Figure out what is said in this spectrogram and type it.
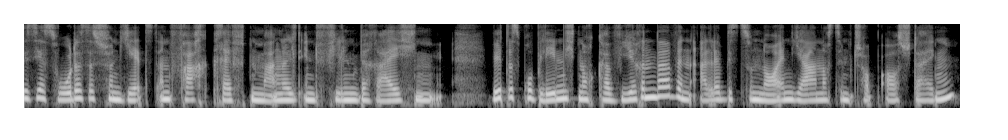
Ist ja so, dass es schon jetzt an Fachkräften mangelt in vielen Bereichen. Wird das Problem nicht noch gravierender, wenn alle bis zu neun Jahren aus dem Job aussteigen?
